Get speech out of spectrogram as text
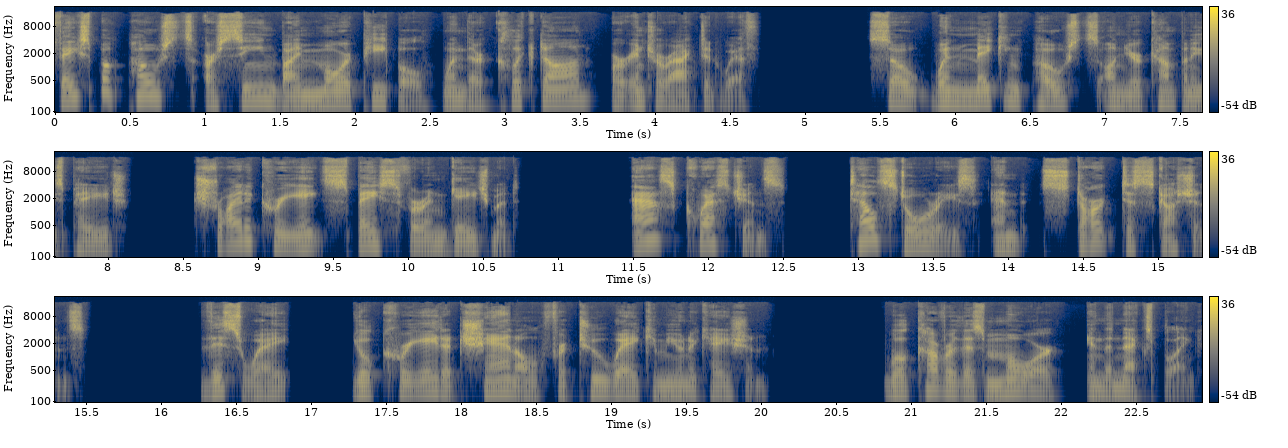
Facebook posts are seen by more people when they're clicked on or interacted with. So, when making posts on your company's page, try to create space for engagement. Ask questions, tell stories, and start discussions. This way, you'll create a channel for two way communication. We'll cover this more in the next blink.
